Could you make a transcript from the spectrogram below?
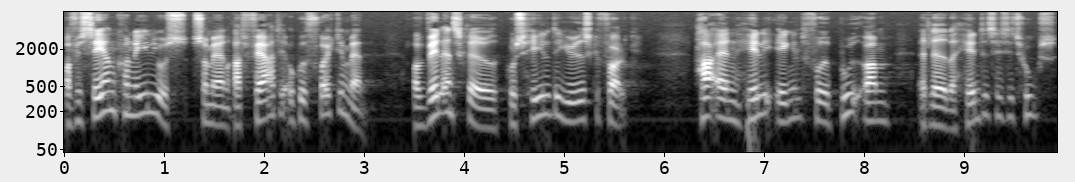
officeren Cornelius, som er en retfærdig og gudfrygtig mand, og velanskrevet hos hele det jødiske folk, har af en hellig engel fået bud om at lade dig hente til sit hus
